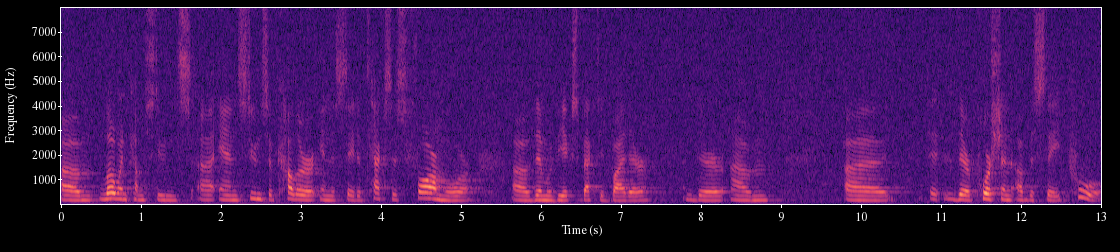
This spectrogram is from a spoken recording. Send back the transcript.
um, low-income students uh, and students of color in the state of Texas far more uh, than would be expected by their their, um, uh, their portion of the state pool.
